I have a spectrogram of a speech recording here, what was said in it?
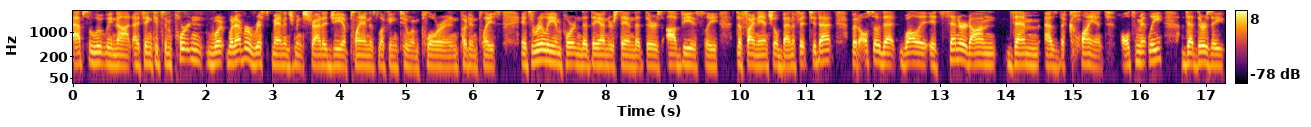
Absolutely not. I think it's important, whatever risk management strategy a plan is looking to employ and put in place, it's really important that they understand that there's obviously the financial benefit to that, but also that while it's centered on them as the client ultimately, that there's a,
